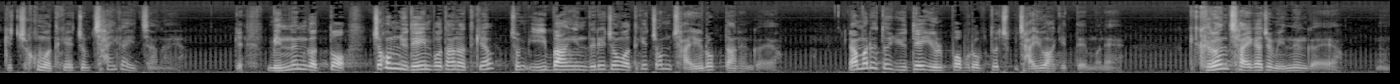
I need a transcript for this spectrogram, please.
이게 조금 어떻게 좀 차이가 있잖아요. 믿는 것도 조금 유대인보다는 어떻게요? 좀 이방인들이 좀 어떻게 좀 자유롭다는 거예요. 아무래도 유대 율법으로부터 좀 자유하기 때문에 그런 차이가 좀 있는 거예요. 음.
